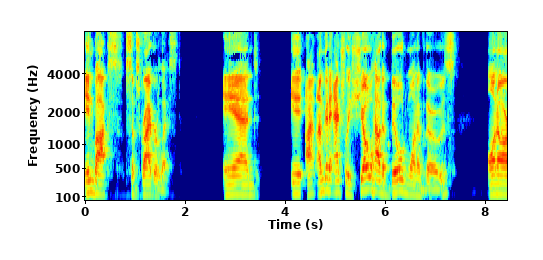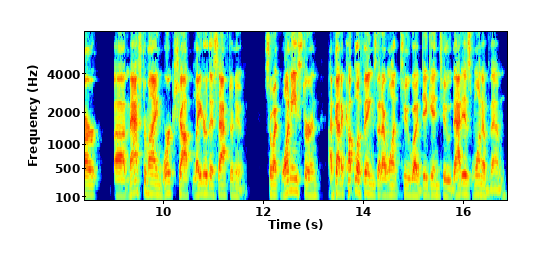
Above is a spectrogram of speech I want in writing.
inbox subscriber list. And it, I, am going to actually show how to build one of those on our uh, mastermind workshop later this afternoon. So at 1 Eastern, I've got a couple of things that I want to uh, dig into. That is one of them.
